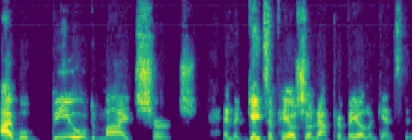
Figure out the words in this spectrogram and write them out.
I will build my church, and the gates of hell shall not prevail against it.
